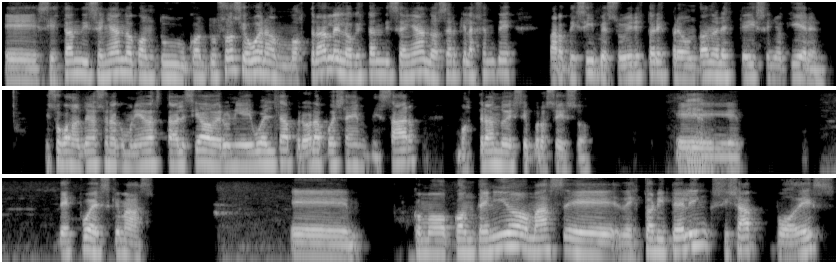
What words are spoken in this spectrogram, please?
si están diseñando con tu, con tu socio, bueno, mostrarles lo que están diseñando, hacer que la gente participe, subir historias preguntándoles qué diseño quieren. Eso cuando tengas una comunidad establecida va a haber un ida y vuelta, pero ahora puedes empezar mostrando ese proceso. Eh, después, ¿qué más? Eh, como contenido más eh, de storytelling, si ya podés,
